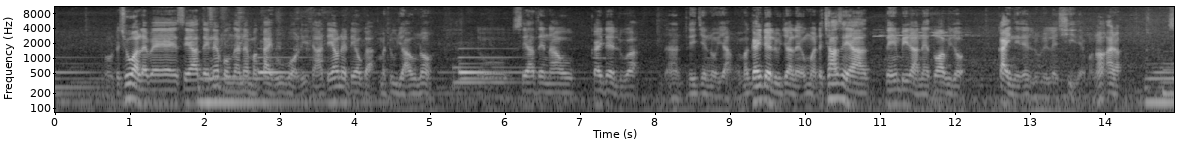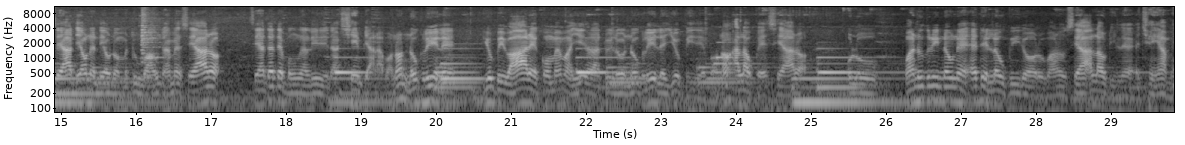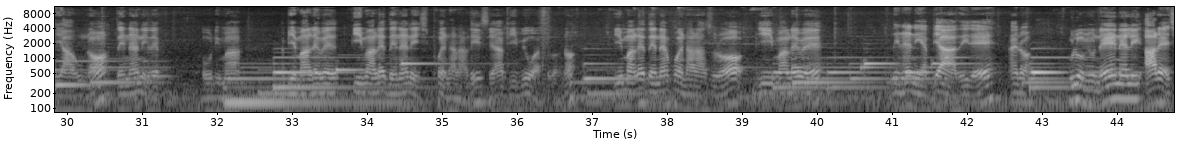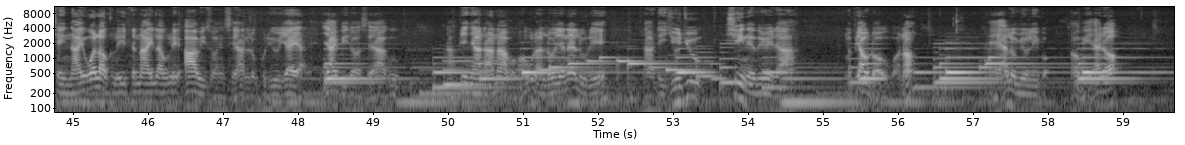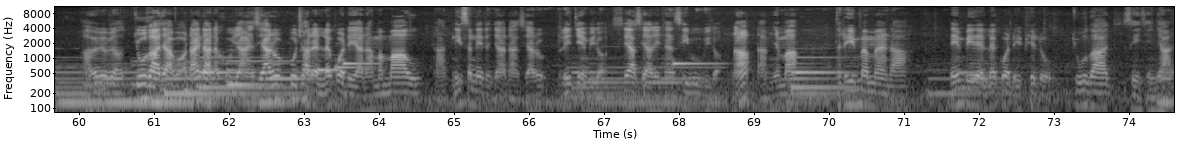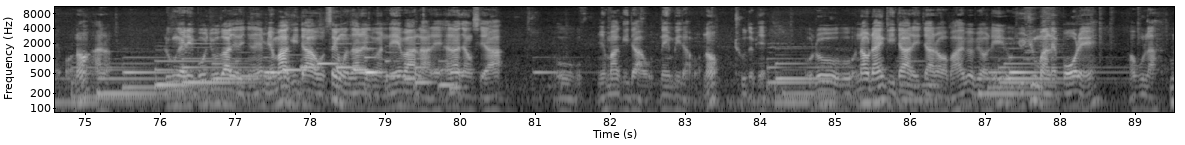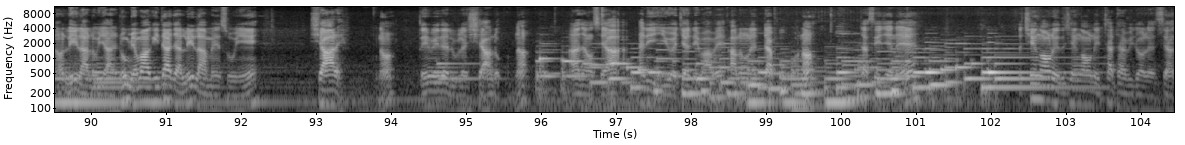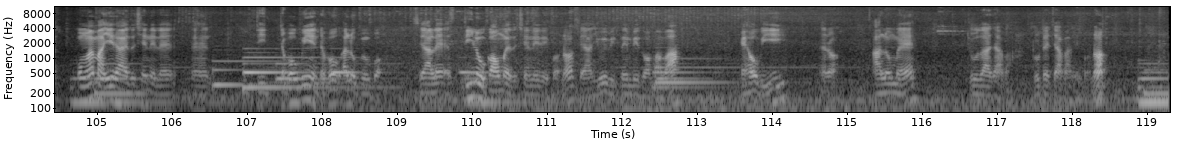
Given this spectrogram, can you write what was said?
ဟိုတချို့ကလည်းပဲဆရာသင်တဲ့ပုံစံနဲ့မကြိုက်ဘူးပေါ့လေဒါတယောက်နဲ့တယောက်ကမတူကြဘူးနော်ဟိုဆရာတင်တာကို ကြိုက်တဲ့လူကအဲလေ့ကျင့်လို့ရမယ်မကြိုက်တဲ့လူကြလည်းဥပမာတခြားဆရာသင်ပေးတာနဲ့သွားပြီးတော့ကြိုက်နေတဲ့လူတွေလည်းရှိတယ်ပေါ့နော်အဲ့တော့ဆရာတယောက်နဲ့တယောက်တော့မတူပါဘူးဒါပေမဲ့ဆရာကတော့ဆရာတက်တဲ့ပုံစံလေးတွေဒါရှင်းပြတာပေါ့နော်နှုတ်ကလေးတွေလည်းရွတ်ပေးပါတဲ့ comment မှာရေးထားတာတွေ့လို့နှုတ်ကလေးတွေလည်းရွတ်ပေးတယ်ပေါ့နော်အဲ့လောက်ပဲဆရာကတော့ဟိုလို1 2 3နှုတ်နဲ့ edit လုပ်ပြီးတော့တို့ဘာလို့ဆရာအဲ့လောက်ဒီလဲအချိန်ရမရဘူးเนาะသင်တန်းတွေလည်းဟိုဒီမှာ အပြင်မှာလည်းပဲပြည်မှာလည်းသင်တန်းတွေဖွင့်ထားတာလေဆရာပြည်မျိုးอ่ะဆိုတော့เนาะပြည်မှာလည်းသင်တန်းဖွင့်ထားတာဆိုတော့ပြည်မှာလည်းပဲသင်တန်းတွေကပြရသေးတယ်အဲ့တော့ခုလိုမျိုးနည်းနည်းလေးအားတဲ့အချိန်နိုင်ဝက်လောက်ကလေးတစ်နိုင်လောက်ကလေးအားပြီဆိုရင်ဆရာလိုဗီဒီယိုရိုက်ရတယ်ရိုက်ပြီးတော့ဆရာအခုဒါပညာဒါနပေါ့ဟုတ်လားလိုချင်တဲ့လူတွေဒါဒီ YouTube ရှိနေသေးတယ်ဒါမပြောက်တော့ဘူးပေါ့เนาะအဲအဲ့လိုမျိုးလေးပေါ့ဟုတ်ပြီအဲ့တော့ ဘာပဲပြောပြောစူးစမ်းကြပါအတိုင်းအတာတစ်ခုရရင်ဆရာတို့ပို့ချတဲ့လက်ကွက်တွေကဒါမမားဘူးဒါနီးစနစ်တကြဒါဆရာတို့လေ့ကျင့်ပြီးတော့ဆရာဆရာတွေထမ်းစီးဘူးပြီးတော့เนาะဒါမြန်မာသတိမှန်မှန်ဒါသင်ပေးတဲ့လက်ကွက်တွေဖြစ်လို့စူးစမ်းစေချင်ကြတယ်ပေါ့เนาะအဲ့တော့လူငယ်တွေပို့စူးစမ်းကြတယ်မြန်မာဂီတကိုစိတ်ဝင်စားတဲ့လူကနေပါလာတယ်အဲ့ဒါကြောင့်ဆရာဟိုမြန်မာဂီတကိုသင်ပေးတာပေါ့เนาะအထူးသဖြင့်ဟိုတို့ဟိုအနောက်တိုင်းဂီတတွေကြတော့ဘာပဲပြောပြောလေဟို YouTube မှာလည်းပေါ်တယ် ဟုတ်ဘူးလားเนาะလေးလာလို့ရတယ်တို့မြန်မာဂီတကြလေးလာမယ်ဆိုရင်ရှားတယ်เนาะသင်ပေးတဲ့လူလည်းရှားလို့เนาะအားကြောင့်ဆရာအဲ့ဒီရည်ရွယ်ချက်တွေပါပဲအားလုံးလည်းတက်ဖို့ပေါ့เนาะတက်စေခြင်းနဲ့သချင်းကောင်းတွေသချင်းကောင်းတွေထပ်ထပ်ပြီးတော့လဲဆရာပုံမှန်မှာရေးထားတဲ့သချင်းတွေလည်းအဲဒီတပုတ်ပြီးရင်တပုတ်အဲ့လိုမျိုးပေါ့ဆရာလည်းတီးလို့ကောင်းမဲ့သချင်းလေးတွေပေါ့เนาะဆရာရွေးပြီးသင်ပေးသွားမှာပါအဲဟုတ်ပြီအဲ့တော့အားလုံးပဲကြိုးစားကြပါတိုးတက်ကြပါလိမ့်ပေါ့เนาะ 嗯。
